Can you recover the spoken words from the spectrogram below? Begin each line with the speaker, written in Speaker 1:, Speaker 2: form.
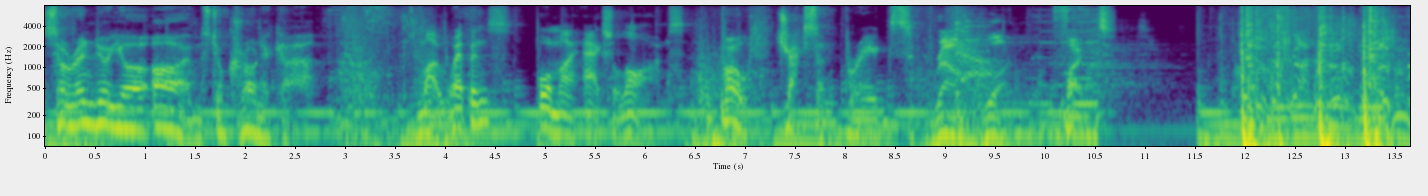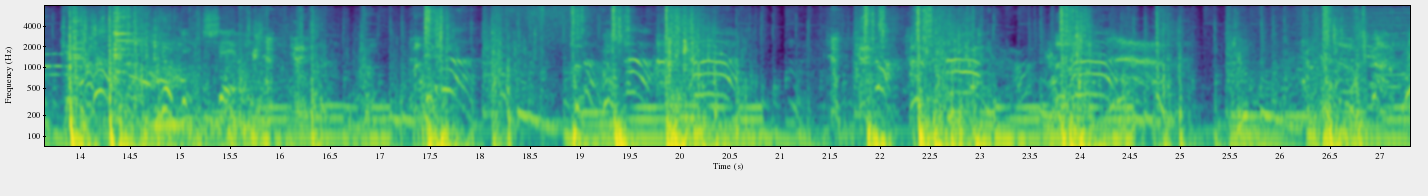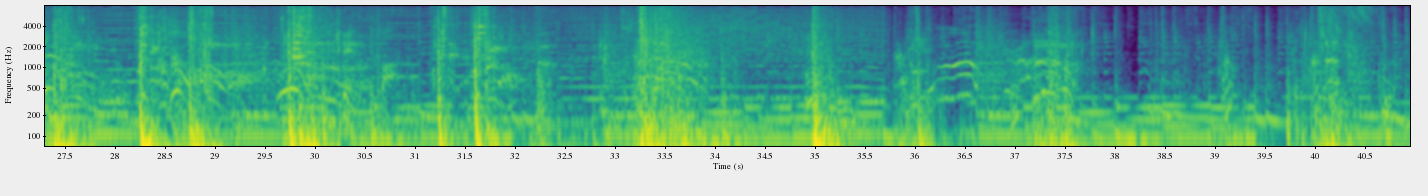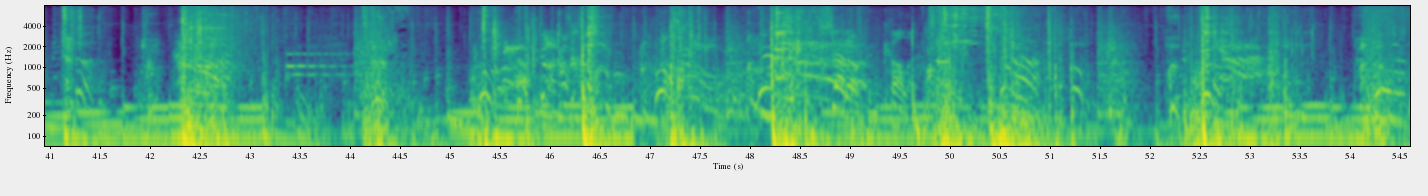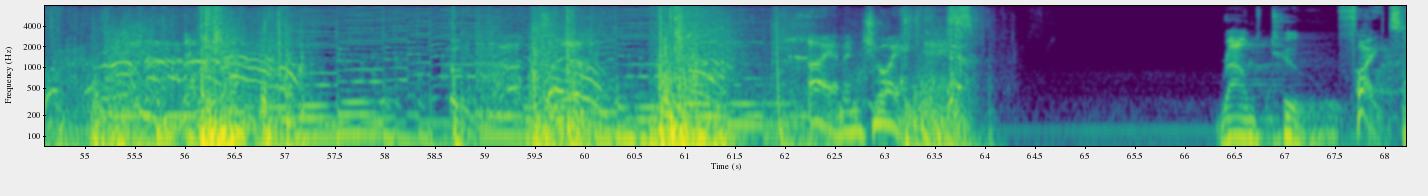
Speaker 1: Surrender your arms to Kronika.
Speaker 2: My weapons or my actual arms?
Speaker 1: Both, Jackson Briggs.
Speaker 3: Round one. Fight.
Speaker 2: You're getting shelled. Shut up and color.
Speaker 1: Enjoying this.
Speaker 3: Round two. Fight.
